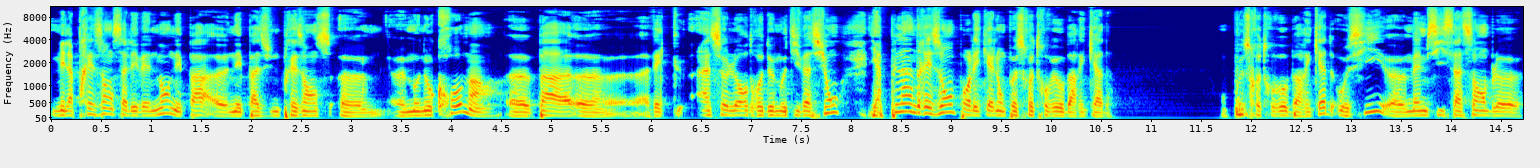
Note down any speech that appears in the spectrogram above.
mais la présence à l'événement n'est pas euh, n'est pas une présence euh, euh monochrome, hein, euh, pas avec un seul ordre de motivation. Il y a plein de raisons pour lesquelles on peut se retrouver aux barricades. On peut se retrouver aux barricades aussi, même si ça semble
